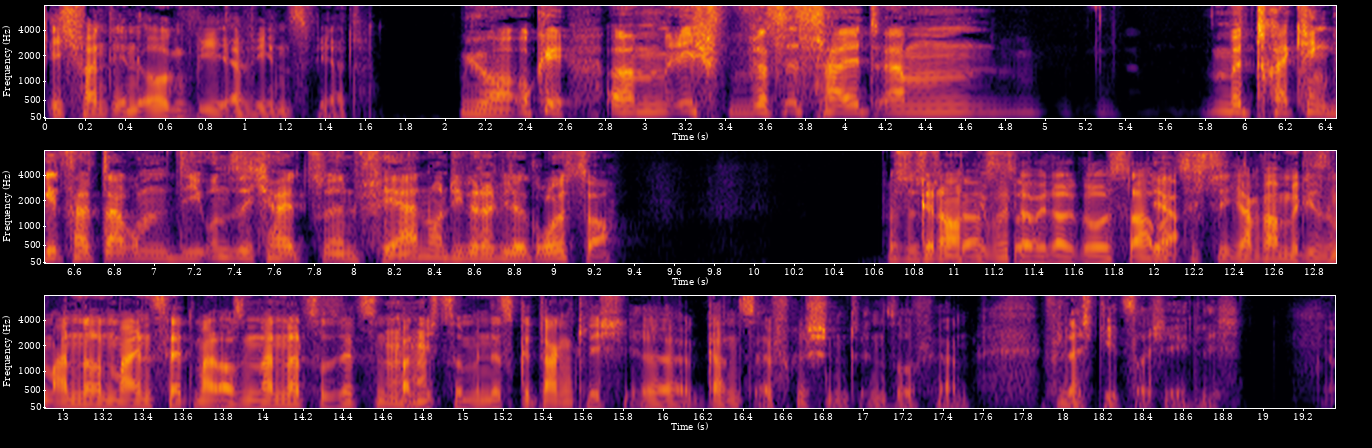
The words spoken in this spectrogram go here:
Ich fand ihn irgendwie erwähnenswert. Ja, okay. Ähm, ich, das ist halt, ähm, mit Tracking geht es halt darum, die Unsicherheit zu entfernen und die wird halt wieder größer. genau, so das, die wird dann wieder größer. Aber ja. sich einfach mit diesem anderen Mindset mal auseinanderzusetzen, mhm. fand ich zumindest gedanklich äh, ganz erfrischend insofern. Vielleicht geht's euch ähnlich. Ja.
